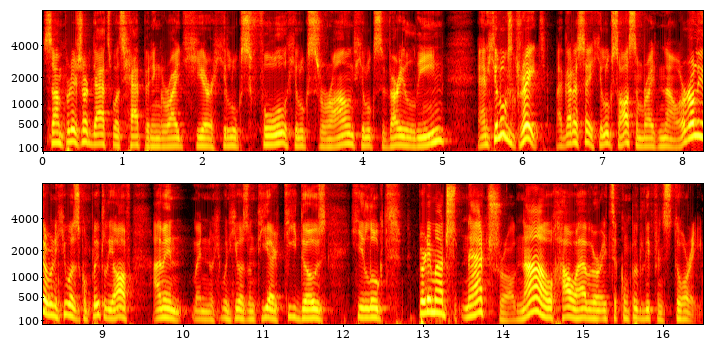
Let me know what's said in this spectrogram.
So I'm pretty sure that's what's happening right here. He looks full, he looks round, he looks very lean, and he looks great. I gotta say, he looks awesome right now. Earlier when he was completely off, I mean, when, when he was on TRT dose, he looked pretty much natural. Now, however, it's a completely different story.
